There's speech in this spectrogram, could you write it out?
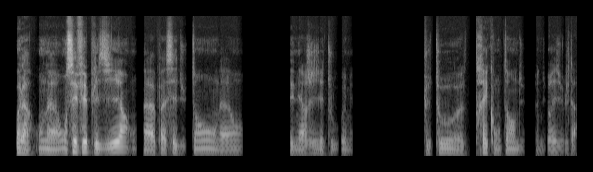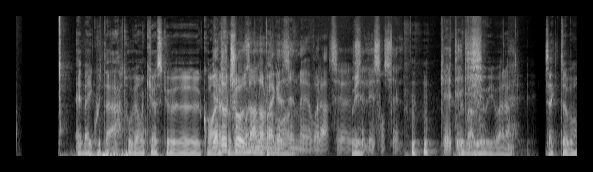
Voilà, on, a, on s'est fait plaisir, on a passé du temps, on a l'énergie et tout. mais plutôt euh, très content du, du résultat. Eh bah, écoute, à retrouver en kiosque euh, Il y a d'autres choses mois, hein, dans le magazine, mais voilà, c'est Oui. l'essentiel qui a été Oui, bah dit. oui, oui, voilà. Exactement.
